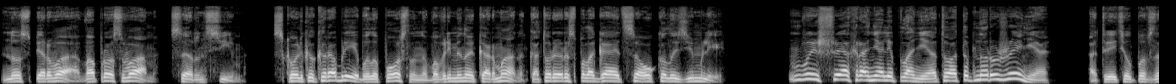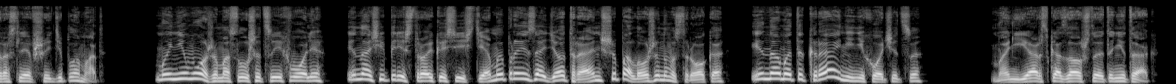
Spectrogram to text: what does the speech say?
Но сперва вопрос вам, сэр Нсим. Сколько кораблей было послано во временной карман, который располагается около Земли? Высшие охраняли планету от обнаружения, ответил повзрослевший дипломат. Мы не можем ослушаться их воли, иначе перестройка системы произойдет раньше положенного срока, и нам это крайне не хочется». Маньяр сказал, что это не так.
